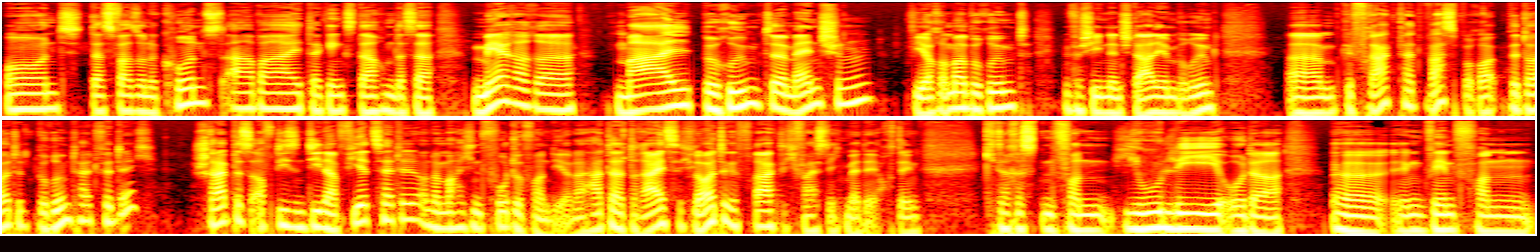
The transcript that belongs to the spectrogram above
und das war so eine Kunstarbeit. Da ging es darum, dass er mehrere Mal berühmte Menschen, wie auch immer berühmt, in verschiedenen Stadien berühmt, ähm, gefragt hat, was bedeutet Berühmtheit für dich? Schreib das auf diesen DIN A4-Zettel und dann mache ich ein Foto von dir. Und dann hat er 30 Leute gefragt, ich weiß nicht mehr, auch den Gitarristen von Juli oder äh, irgendwen von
